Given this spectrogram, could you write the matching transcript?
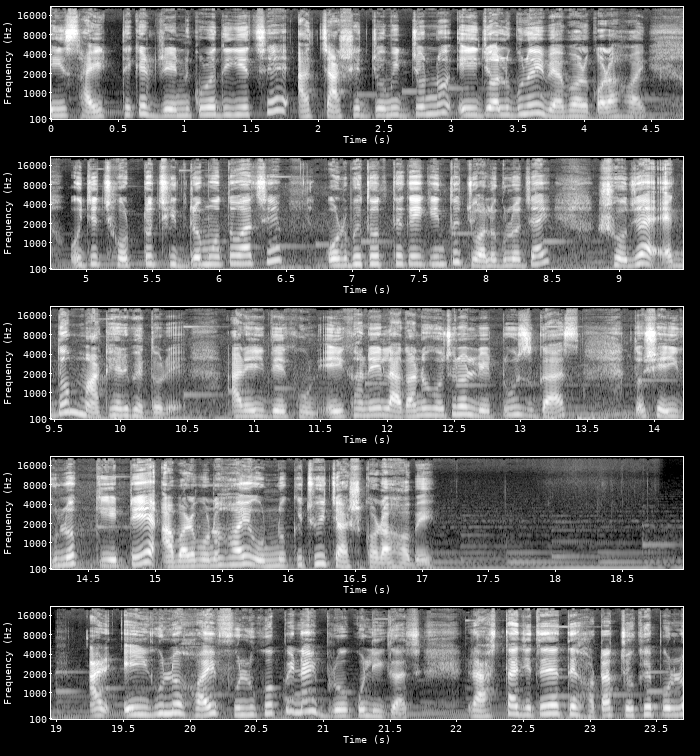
এই সাইড থেকে ড্রেন করে দিয়েছে আর চাষের জমির জন্য এই জলগুলোই ব্যবহার করা হয়। ওই যে ছোট্ট ছিদ্র মতো আছে, ওর ভেতর থেকেই কিন্তু জলগুলো যায়, সোজা একদম মাঠের ভেতরে। আর এই দেখুন এইখানে লাগানো হয়েছিল লেটুস গাছ, তো সেইগুলো কেটে আবার মনে হয় অন্য কিছুই চাষ করা হবে। আর এইগুলো হয় ফুলকপি নয়, ব্রোকলি গাছ। রাস্তায় যেতে যেতে হঠাৎ চোখে পড়ল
